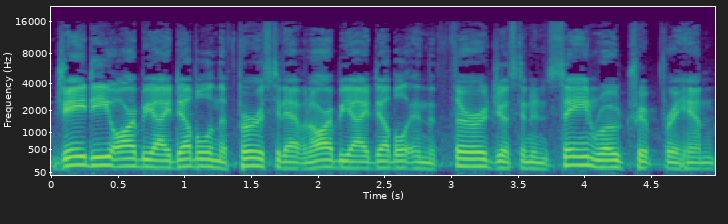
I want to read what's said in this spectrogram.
JD RBI double in the first. He'd have an RBI double in the third. Just an insane road trip for him.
